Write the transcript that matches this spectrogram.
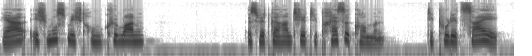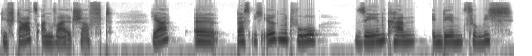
Ja, ich muss mich drum kümmern. Es wird garantiert die Presse kommen, die Polizei, die Staatsanwaltschaft. Ja, äh, dass ich irgendwo sehen kann, in dem für mich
